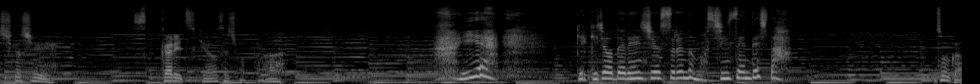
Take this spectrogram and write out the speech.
しかしすっかり付き合わせちまったな。いえ劇場で練習するのも新鮮でした。そうか。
